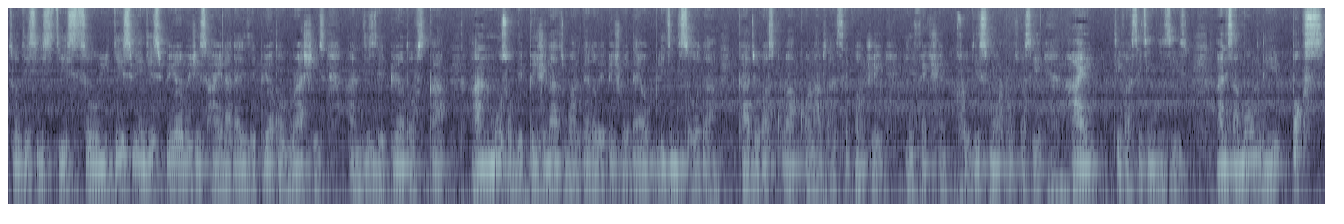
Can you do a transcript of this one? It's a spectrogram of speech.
So this is this so this in this period which is highlighted is the period of rashes and this is the period of scar and most of the patients one third of the patients will die of bleeding disorder cardiovascular collapse and secondary infection. So this smallpox was a high devastating disease. And it's among the pox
